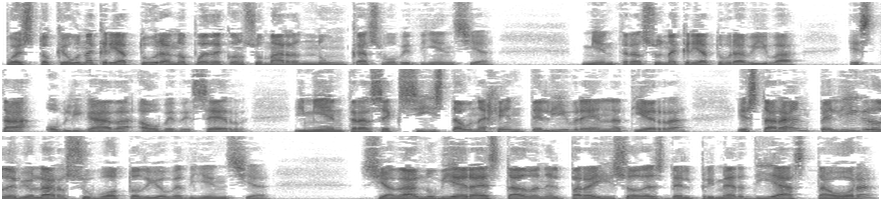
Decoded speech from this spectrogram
puesto que una criatura no puede consumar nunca su obediencia, mientras una criatura viva está obligada a obedecer, y mientras exista una gente libre en la tierra, estará en peligro de violar su voto de obediencia. Si Adán hubiera estado en el paraíso desde el primer día hasta ahora,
